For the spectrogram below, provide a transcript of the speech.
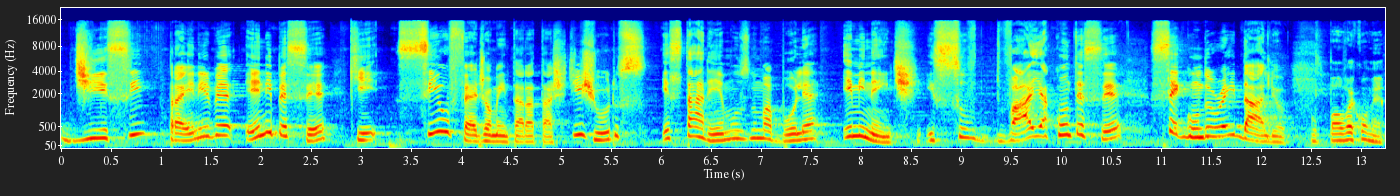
disse para a NBC que se o Fed aumentar a taxa de juros, estaremos numa bolha eminente. Isso vai acontecer, segundo Ray Dalio. O pau vai comer.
